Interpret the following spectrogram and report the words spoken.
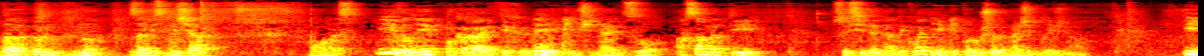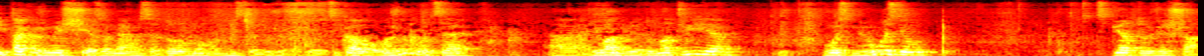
да, ну, замість меча. Ось. І вони покарають тих людей, які вчиняють зло. А саме ті сусіди неадекватні, які порушили межі ближнього. І також ми ще звернемося до одного місця дуже такого цікавого, важливого. Це Євангелія до Матвія, 8 розділ з 5 вірша.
